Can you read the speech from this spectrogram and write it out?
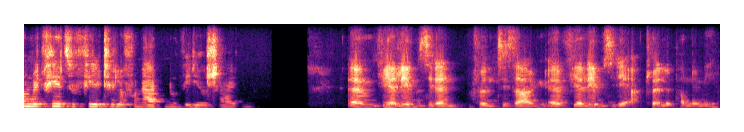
und mit viel zu viel Telefonaten und Videoschalten. Ähm, wie erleben Sie denn, würden Sie sagen, äh, wie erleben Sie die aktuelle Pandemie?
